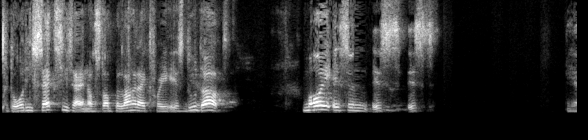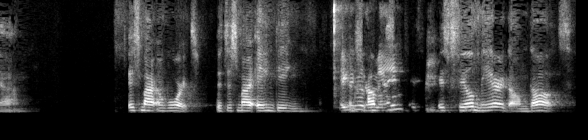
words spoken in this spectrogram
verdorie sexy zijn. Als dat belangrijk voor je is, doe dat. Mooi is een, is, is, ja, is maar een woord. Het is maar één ding. Ik En denk dat mijn, is, is veel meer dan dat.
